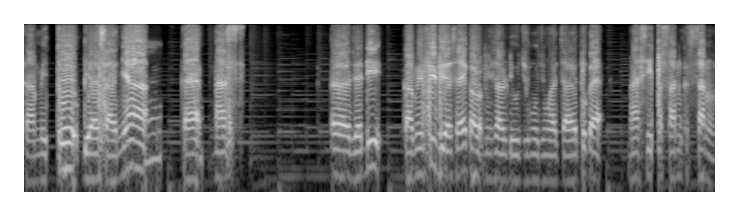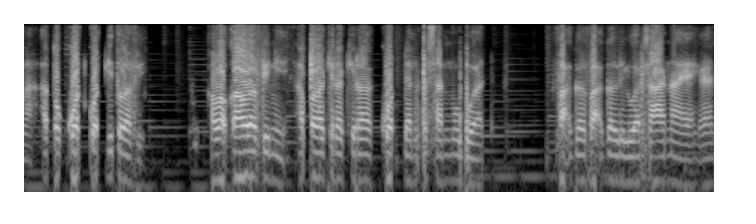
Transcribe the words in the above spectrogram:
Kami tuh biasanya Hmm. kayak ngas eh, jadi kami Vi biasanya kalau misal di ujung-ujung acara itu kayak ngasih pesan kesan lah atau quote-quote gitu lah Vi. Kalau kau lah Vi nih, apalah kira-kira quote dan pesanmu buat fagel-fagel di luar sana ya kan?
